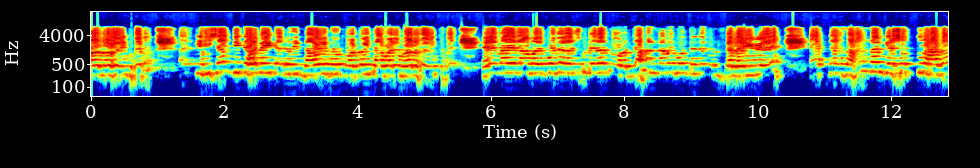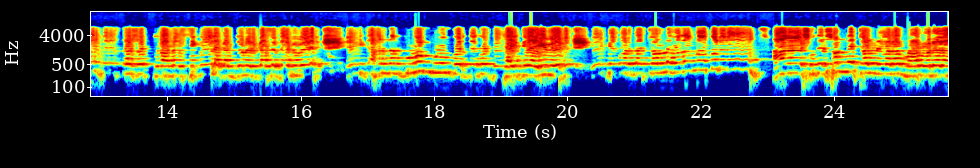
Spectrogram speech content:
ভালো হইতো। আজকে হিসাব দিতে হবে, এটা যদি না হইতো, কতই না আমার ভালো হইতো। হে মায়ের, আমার বোনেরা, শুনে রাখো জাহান নামের মধ্যে যখন ফেলাইবে, একটা জাহান নামকে সত্তর হাজার ফেরস্তা সত্তর হাজার শিকল এক একজনের কাছে থাকবে এই জাহান নাম গুড়ুম গুড়ুম করতে করতে খাইতে আইবে। এই বেপরদা চলনে ওলা মা বোনেরা আর সুদের সঙ্গে চলনে ওলা মা বোনেরা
